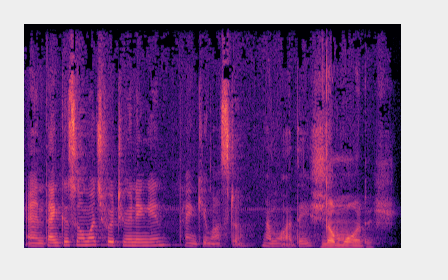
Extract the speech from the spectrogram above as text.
And thank you so much for tuning in. Thank you, Master. Namo Adesh. Namo Adesh.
